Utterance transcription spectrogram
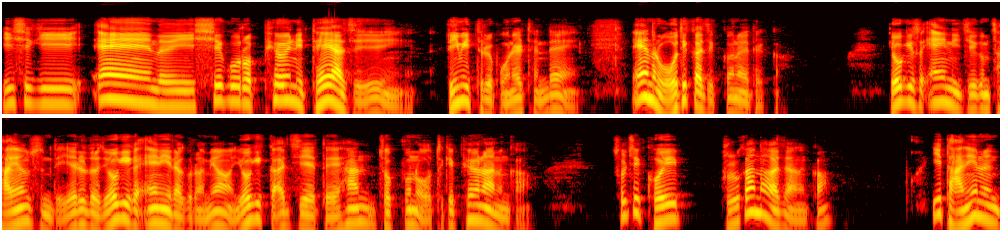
이 식이 n의 식으로 표현이 돼야지 리미트를 보낼 텐데 n을 어디까지 끊어야 될까? 여기서 n이 지금 자연수인데 예를 들어 여기가 n이라 그러면 여기까지에 대한 적분을 어떻게 표현하는가? 솔직히 거의 불가능하지 않을까? 이 단위는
